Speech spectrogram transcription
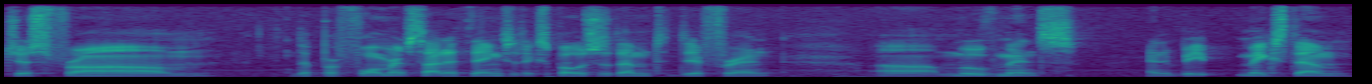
just from the performance side of things. It exposes them to different uh, movements and it be, makes them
